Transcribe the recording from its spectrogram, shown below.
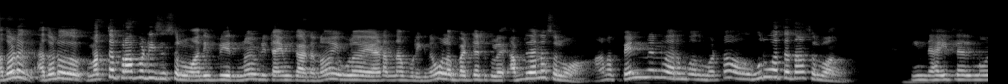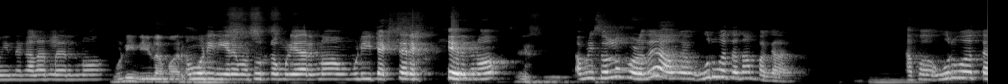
அதோட அதோட மற்ற ப்ராப்பர்ட்டிஸ் சொல்லுவோம். அது இப்படி இருக்கணும் இப்படி டைம் காட்டணும் இவ்வளோ இடம் தான் பிடிக்கணும் இவ்வளோ பட்ஜெட்டுக்குள்ளே அப்படி தானே சொல்லுவோம். ஆனால் பெண்ணுன்னு வரும்போது மட்டும் அவங்க உருவத்தை தான் சொல்லுவாங்க. இந்த ஹைட்ல இருக்கணும் இந்த கலர்ல இருக்கணும் முடி நீளமா முடி இருக்கும் நீரமா சுருட்ட முடியா இருக்கணும் முடி டெக்ஸ்டர் இருக்கணும் அப்படி சொல்லும் பொழுது அவங்க உருவத்தை தான் பார்க்கறாங்க. அப்போ உருவத்தை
